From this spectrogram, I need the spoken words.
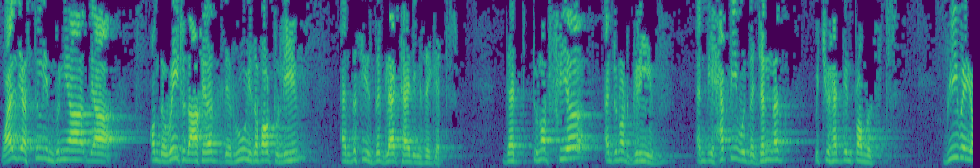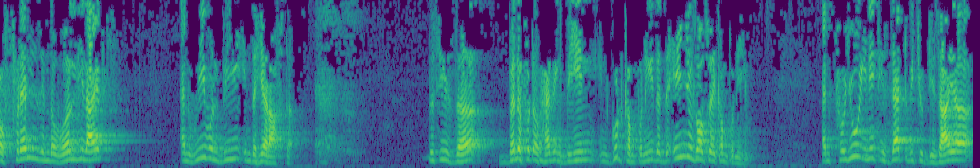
While they are still in dunya, they are on the way to the akhirat, their ruh is about to leave, and this is the glad tidings they get. That do not fear and do not grieve, and be happy with the jannah which you had been promised. We were your friends in the worldly life, and we will be in the hereafter. This is the benefit of having been in good company, that the angels also accompany him. And for you in it is that which you desire,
